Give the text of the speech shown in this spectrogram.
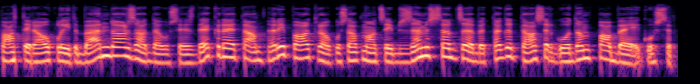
Pati ir auklīta bērndārzā, devusies dekrētā, arī pārtraukusi apmācības zemesardzē, bet tagad tās ir godam pabeigusi.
